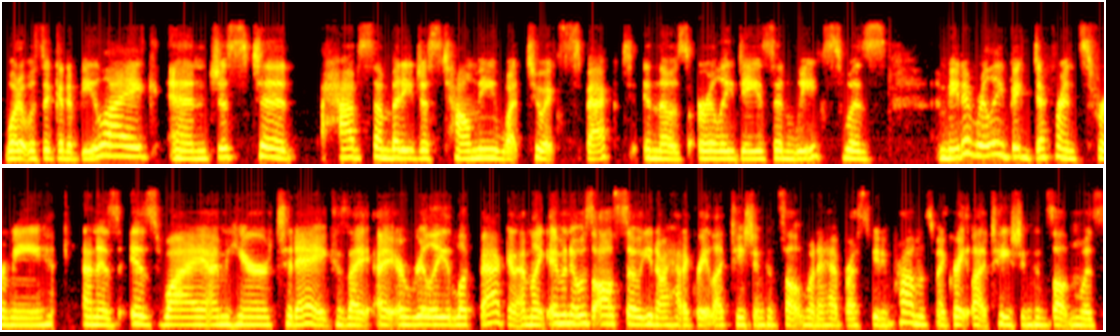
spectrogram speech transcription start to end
what it was it going to be like. And just to have somebody just tell me what to expect in those early days and weeks was made a really big difference for me and is is why I'm here today because I, I really look back and I'm like I mean it was also you know I had a great lactation consultant when I had breastfeeding problems. My great lactation consultant was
